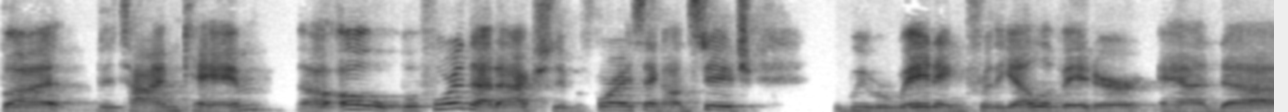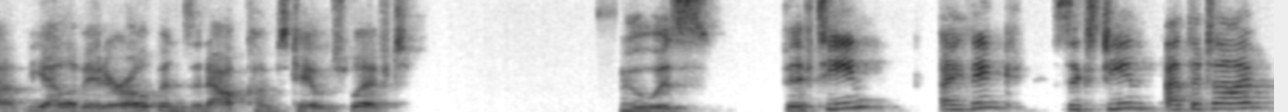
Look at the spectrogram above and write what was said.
but the time came. Uh, oh, before that, actually, before I sang on stage, we were waiting for the elevator, and uh, the elevator opens, and out comes Taylor Swift, who was 15, I think, 16 at the time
